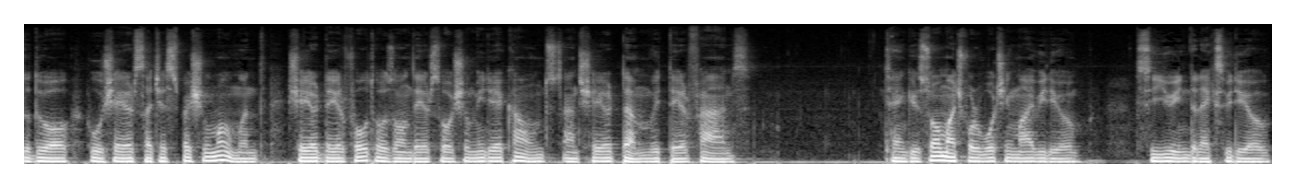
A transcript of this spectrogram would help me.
The duo, who shared such a special moment, shared their photos on their social media accounts and shared them with their fans. Thank you so much for watching my video. See you in the next video.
